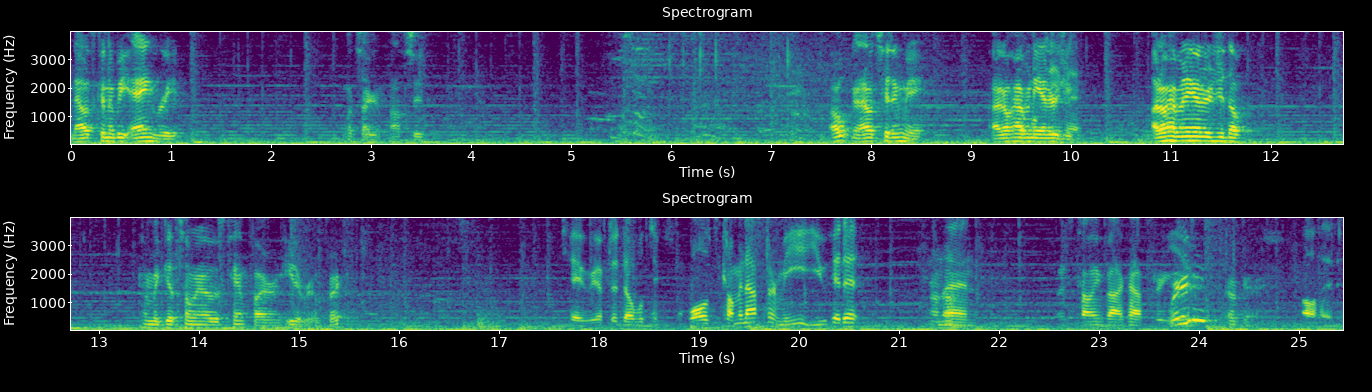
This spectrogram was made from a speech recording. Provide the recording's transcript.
Now it's gonna be angry. One second, I'll see. Oh, now it's hitting me. I don't have any energy. I don't have any energy though. Let me get something out of this campfire and eat it real quick. Okay, we have to double team. While it's coming after me, you hit it, and Uh-huh. then it's coming back after you, Where did it? Okay. I'll hit it.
